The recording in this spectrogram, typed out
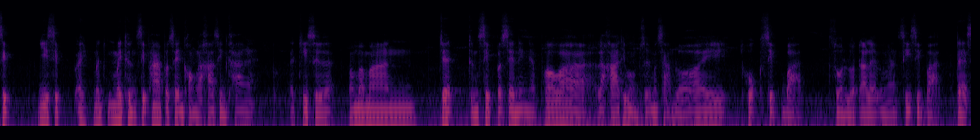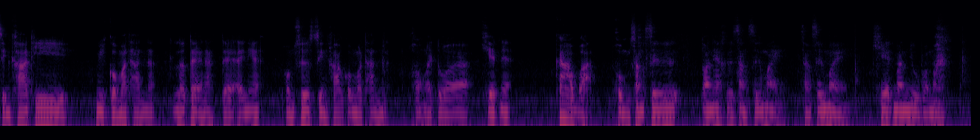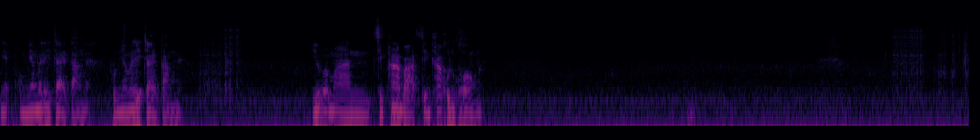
สิบยี่สิบเอ้ยมันไม่ถึงสิบห้าเปอร์เซ็นของราคาสินค้าไงที่ซื้อมันประมาณเจ็ดถึงสิบเปอร์เซ็นต์เองเนี่ย เพราะว่าราคาที่ผมซื้อมันสามร้อยหกสิบบาท ส่วนลดอะไรประมาณสี่สิบาท แต่สินค้าที่มีกรมธรรม์นะแล้วแต่นะ แต่ไอเนี้ยผมซื้อสินค้ากรมธรรม์ของไอตัวเคสเนี้ย เก้าบาท ผมสั่งซื้อตอนนี้คือสั่งซื้อใหม่ สั่งซื้อใหม่ เคสมันอยู่ประมาณเนี่ยผมยังไม่ได้จ่ายตังค์นะ ผมยังไม่ได้จ่ายตังค์เนี่ยอยู่ประมาณสิบห้าบาทสินค้าคุ้นครอง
